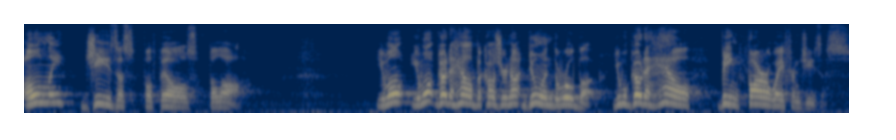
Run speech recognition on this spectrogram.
Only Jesus fulfills the law. You won't, you won't go to hell because you're not doing the rule book. You will go to hell being far away from Jesus,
